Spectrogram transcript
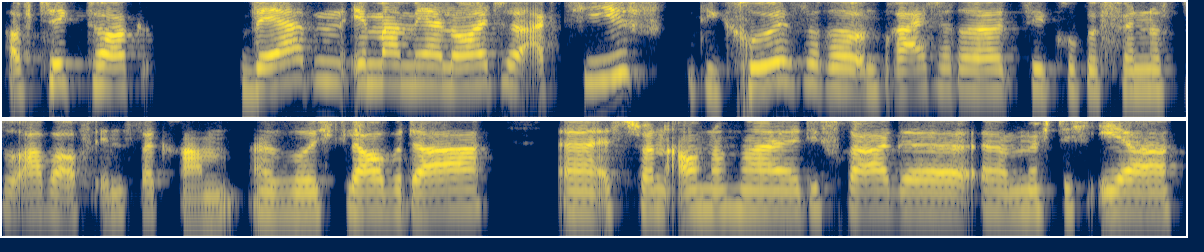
auf TikTok werden immer mehr Leute aktiv. Die größere und breitere Zielgruppe findest du aber auf Instagram. Also ich glaube, da äh, ist schon auch nochmal die Frage, äh, möchte ich eher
